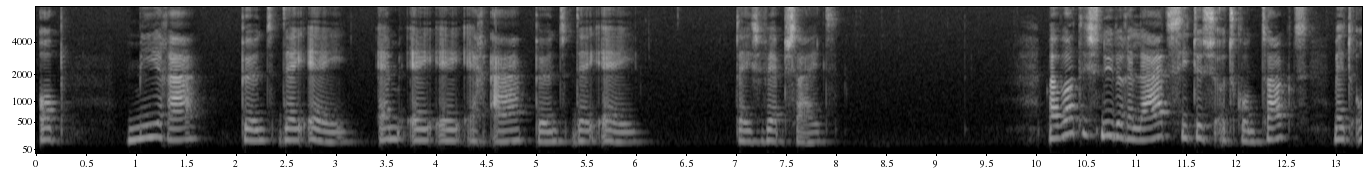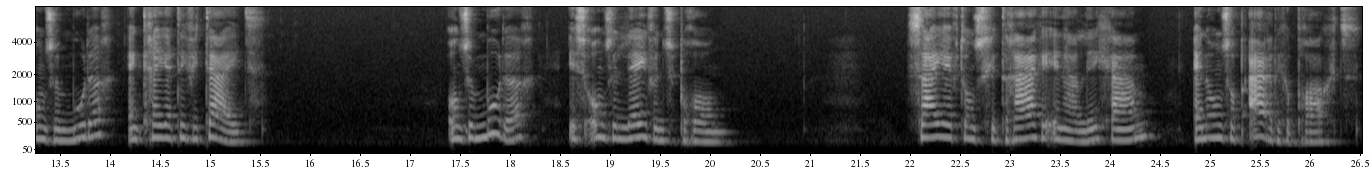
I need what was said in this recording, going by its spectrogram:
op mira.de, m-e-e-r-a.de, deze website. Maar wat is nu de relatie tussen het contact met onze moeder en creativiteit. Onze moeder is onze levensbron. Zij heeft ons gedragen in haar lichaam en ons op aarde gebracht.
